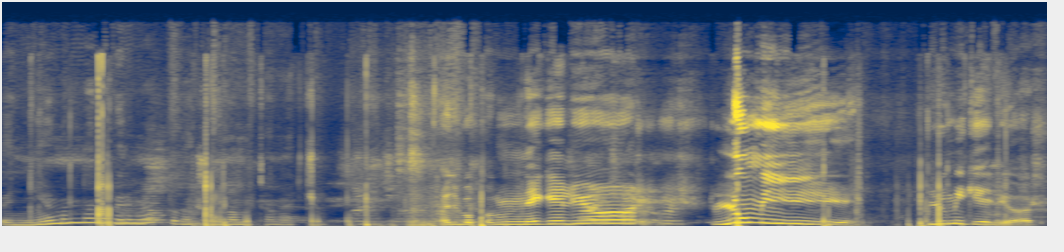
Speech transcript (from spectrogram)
Ben niye bundan haberim yok da ben şundan bir tane açacağım. Hadi bakalım ne geliyor? Lumi. Lumi geliyor.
